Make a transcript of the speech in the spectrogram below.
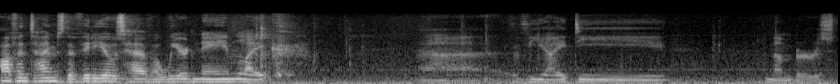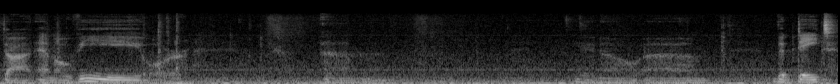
Oftentimes the videos have a weird name like uh, VID numbers.mov or um, you know um, the date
